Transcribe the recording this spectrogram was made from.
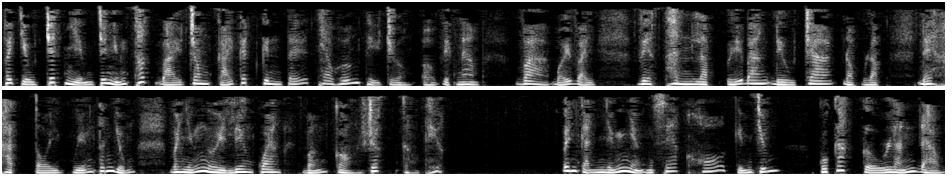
phải chịu trách nhiệm cho những thất bại trong cải cách kinh tế theo hướng thị trường ở Việt Nam, và bởi vậy, việc thành lập Ủy ban điều tra độc lập để hạch tội Nguyễn Tấn Dũng và những người liên quan vẫn còn rất cần thiết. Bên cạnh những nhận xét khó kiểm chứng của các cựu lãnh đạo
